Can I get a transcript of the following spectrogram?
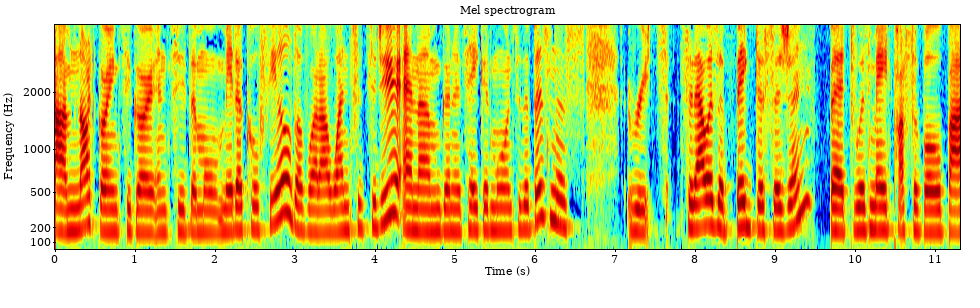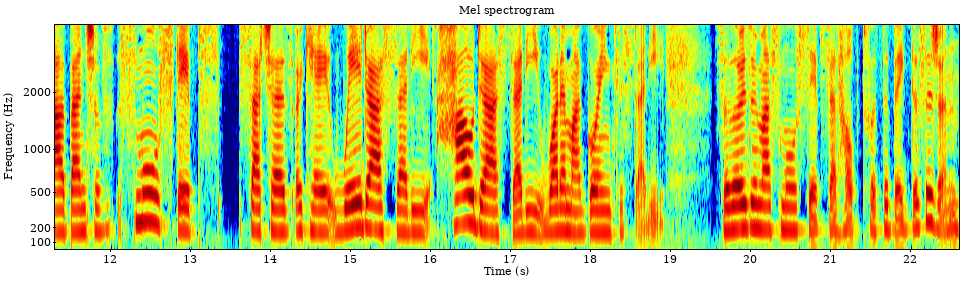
I'm not going to go into the more medical field of what I wanted to do, and I'm going to take it more into the business route. So that was a big decision, but was made possible by a bunch of small steps such as okay, where do I study? How do I study? What am I going to study? So those were my small steps that helped with the big decision.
